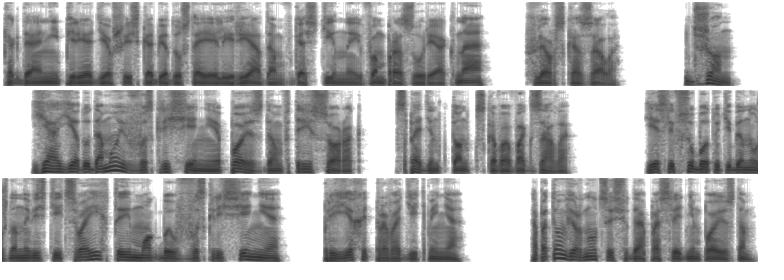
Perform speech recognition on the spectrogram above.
когда они, переодевшись к обеду, стояли рядом в гостиной в амбразуре окна, Флёр сказала. «Джон, я еду домой в воскресенье поездом в 3.40 с Пэддингтонского вокзала. Если в субботу тебе нужно навестить своих, ты мог бы в воскресенье приехать проводить меня, а потом вернуться сюда последним поездом.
